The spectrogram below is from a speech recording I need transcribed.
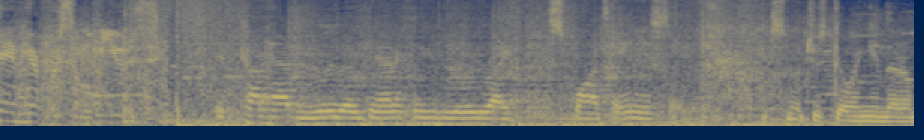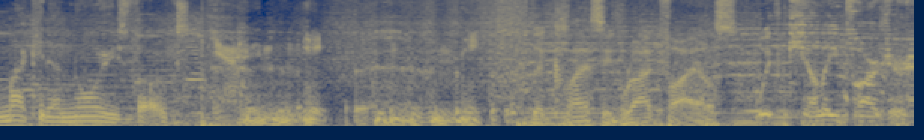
came here for some music. It kind of happened really organically, really like spontaneously. It's not just going in there and making a noise, folks. The Classic Rock Files with Kelly Parker.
